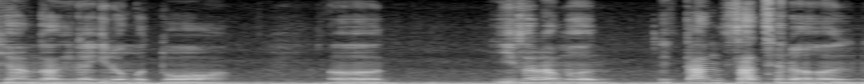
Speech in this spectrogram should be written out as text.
태양광이나 이런 것도 어 이 사람은 이땅 자체는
